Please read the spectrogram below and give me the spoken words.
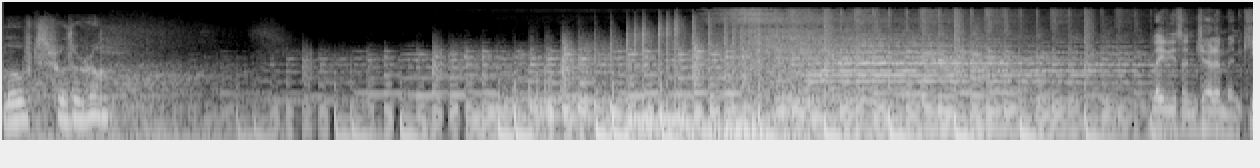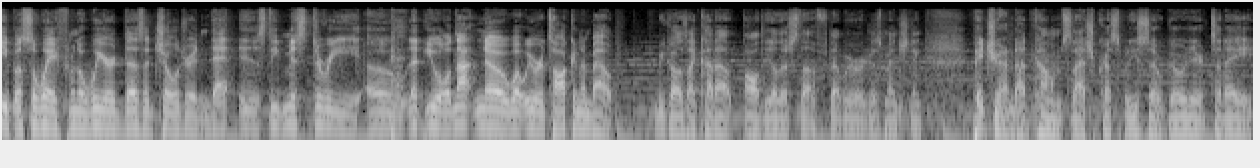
moved through the room. Ladies and gentlemen, keep us away from the weird desert children. That is the mystery. Oh, that you will not know what we were talking about because I cut out all the other stuff that we were just mentioning. Patreon.com slash Crespediso. Go there today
